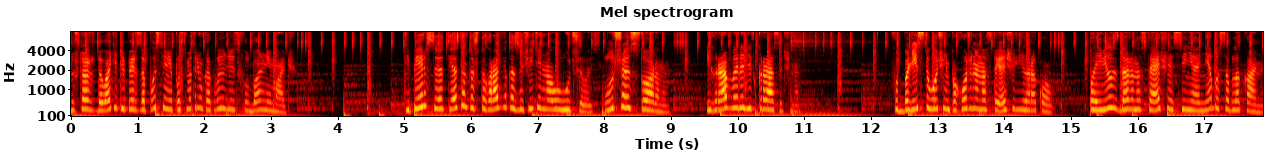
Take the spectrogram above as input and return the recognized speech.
Ну что ж, давайте теперь запустим и посмотрим, как выглядит футбольный матч. Теперь стоит ясно то, что графика значительно улучшилась. В лучшую сторону. Игра выглядит красочно. Футболисты очень похожи на настоящих игроков. Появилось даже настоящее синее небо с облаками.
